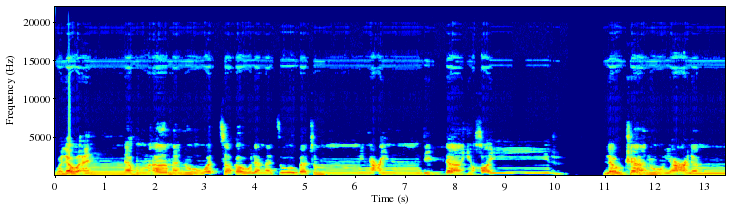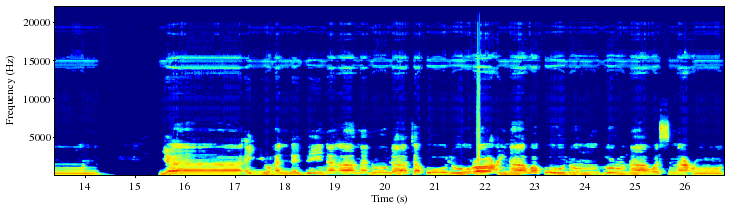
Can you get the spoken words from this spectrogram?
ولو أنهم آمنوا واتقوا لمثوبة من عند الله خير. لو كانوا يعلمون. يا أيها الذين آمنوا لا تقولوا راعنا وقولوا انظرنا واسمعوا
